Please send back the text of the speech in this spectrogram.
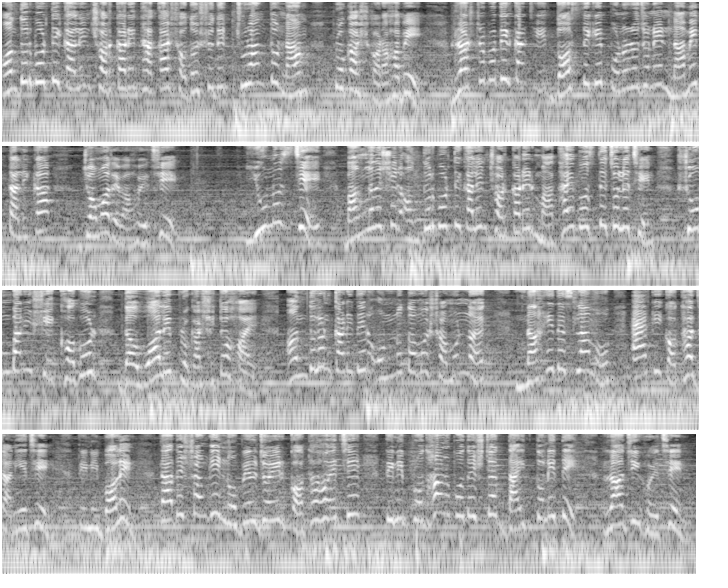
অন্তর্বর্তীকালীন সরকারে থাকা সদস্যদের চূড়ান্ত নাম প্রকাশ করা হবে। রাষ্ট্রপতির কাছে দশ থেকে পনেরো জনের নামের তালিকা জমা দেওয়া হয়েছে। ইউনুস যে বাংলাদেশের অন্তর্বর্তীকালীন সরকারের মাথায় বসতে চলেছেন, সোমবারই সে খবর দ্য ওয়ালে প্রকাশিত হয়। আন্দোলনকারীদের অন্যতম সমন্বয়ক নাহিদ ইসলামও একই কথা জানিয়েছেন। তিনি বলেন, তাদের সঙ্গে নোবেল জয়ীর কথা হয়েছে, তিনি প্রধান উপদেষ্টার দায়িত্ব নিতে রাজি হয়েছেন।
